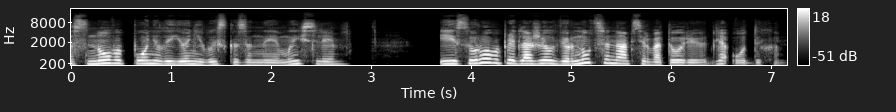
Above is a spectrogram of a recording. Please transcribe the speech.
снова понял ее невысказанные мысли и сурово предложил вернуться на обсерваторию для отдыха.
